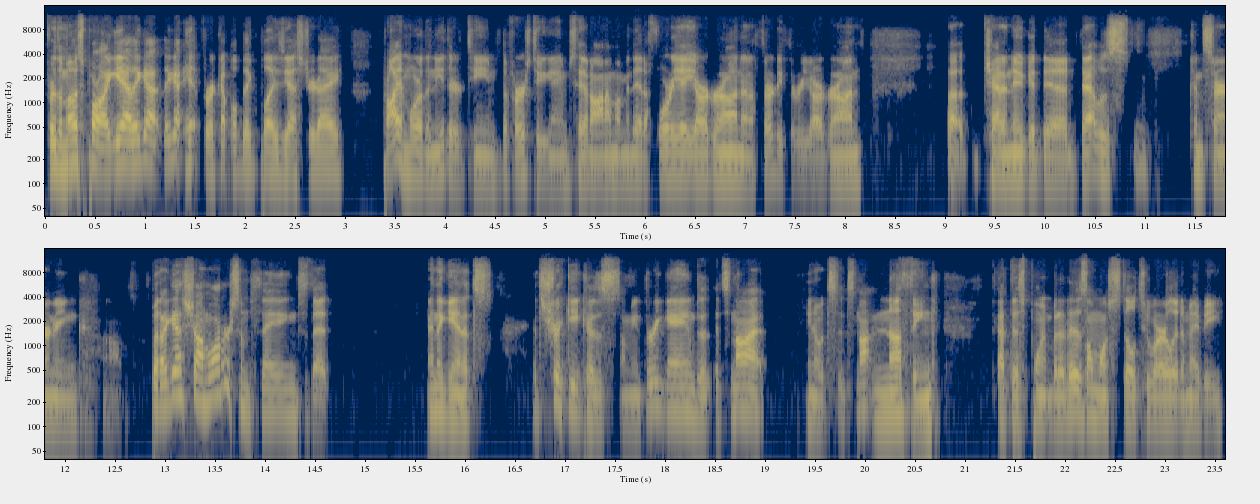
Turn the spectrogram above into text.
for the most part, like yeah, they got they got hit for a couple big plays yesterday. Probably more than either team. The first two games hit on them. I mean, they had a 48 yard run and a 33 yard run. Uh, Chattanooga did. That was concerning. Um, but I guess Sean, what are some things that and again, it's it's tricky because I mean, three games, it's not you know, it's it's not nothing at this point, but it is almost still too early to maybe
